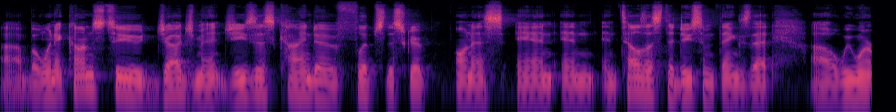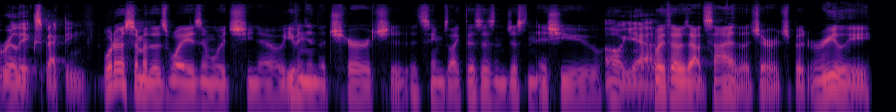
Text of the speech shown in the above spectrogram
uh, but when it comes to judgment jesus kind of flips the script on us and and and tells us to do some things that uh, we weren't really expecting. What are some of those ways in which you know, even in the church, it, it seems like this isn't just an issue. Oh yeah, with those outside of the church, but really.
